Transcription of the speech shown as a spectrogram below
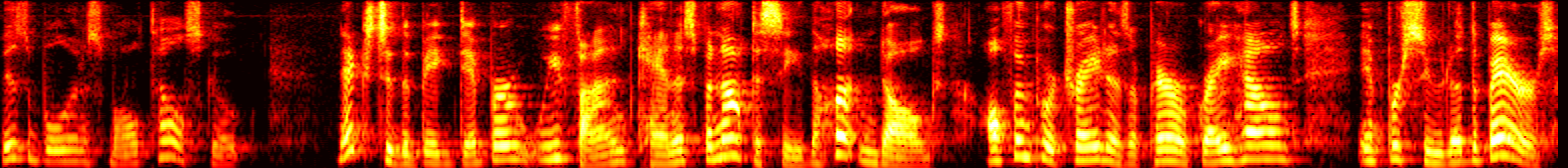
visible in a small telescope. Next to the Big Dipper, we find Canis Venatici, the hunting dogs, often portrayed as a pair of greyhounds in pursuit of the bears.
